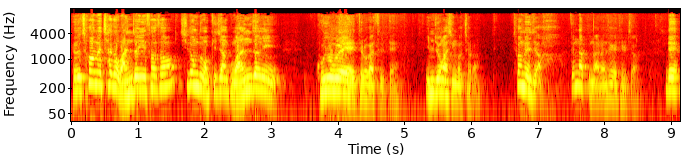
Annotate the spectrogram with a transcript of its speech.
그래서 처음에 차가 완전히 서서 시동도 먹히지 않고 완전히 고요에 들어갔을 때 임종하신 것처럼 처음에 이제 아 끝났구나라는 생각이 들죠. 근데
